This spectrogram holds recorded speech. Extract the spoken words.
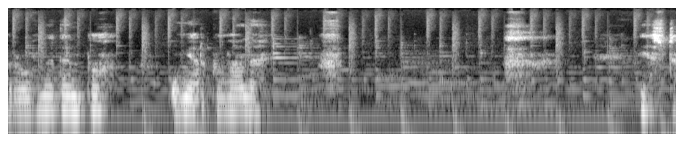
Równe tempo, umiarkowane. Jeszcze.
